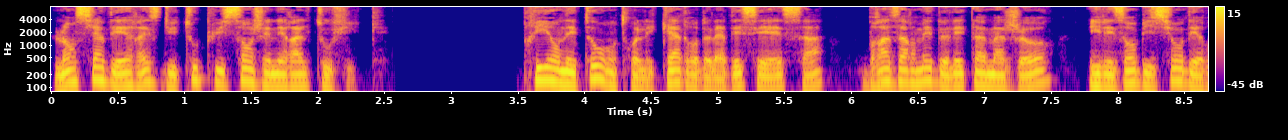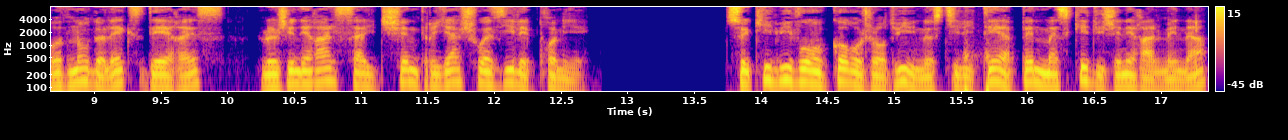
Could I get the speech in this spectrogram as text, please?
l'ancien DRS du tout-puissant général Toufik. Pris en étau entre les cadres de la DCSA, bras armés de l'état-major, et les ambitions des revenants de l'ex-DRS, le général Saïd Chendria choisit les premiers. Ce qui lui vaut encore aujourd'hui une hostilité à peine masquée du général Mena,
